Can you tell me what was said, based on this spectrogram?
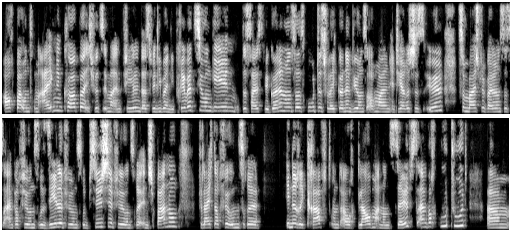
auch bei unserem eigenen Körper Körper. Ich würde es immer empfehlen, dass wir lieber in die Prävention gehen. Das heißt, wir gönnen uns was Gutes. Vielleicht gönnen wir uns auch mal ein ätherisches Öl, zum Beispiel, weil uns das einfach für unsere Seele, für unsere Psyche, für unsere Entspannung, vielleicht auch für unsere innere Kraft und auch Glauben an uns selbst einfach gut tut. Ähm,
